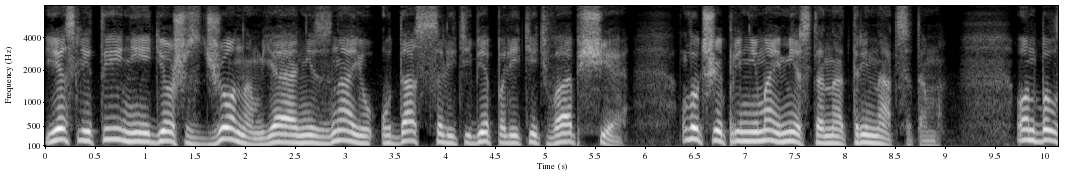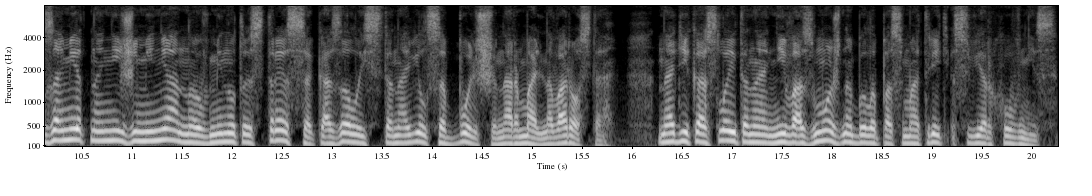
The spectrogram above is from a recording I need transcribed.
Если ты не идешь с Джоном, я не знаю, удастся ли тебе полететь вообще. Лучше принимай место на тринадцатом». Он был заметно ниже меня, но в минуты стресса, казалось, становился больше нормального роста. На Дика Слейтона невозможно было посмотреть сверху вниз.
